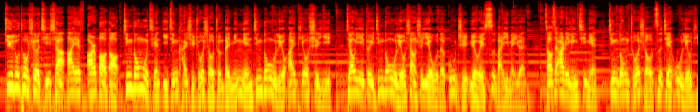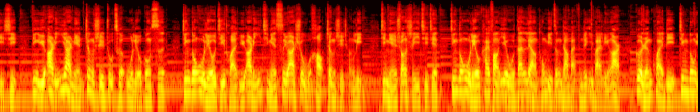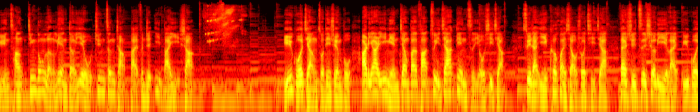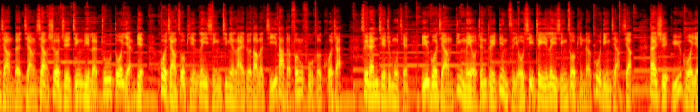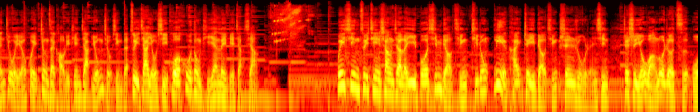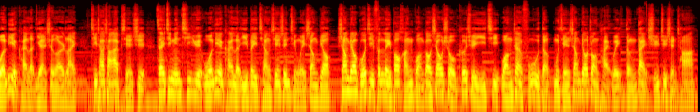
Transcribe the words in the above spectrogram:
据路透社旗下 IFR 报道，京东目前已经开始着手准备明年京东物流 IPO 事宜，交易对京东物流上市业务的估值约为四百亿美元。早在2007年，京东着手自建物流体系，并于2012年正式注册物流公司。京东物流集团于2017年4月25号正式成立。今年双十一期间，京东物流开放业务单量同比增长百分之一百零二。个人快递、京东云仓、京东冷链等业务均增长百分之一百以上。雨果奖昨天宣布，二零二一年将颁发最佳电子游戏奖。虽然以科幻小说起家，但是自设立以来，雨果奖的奖项设置经历了诸多演变，获奖作品类型近年来得到了极大的丰富和扩展。虽然截至目前，雨果奖并没有针对电子游戏这一类型作品的固定奖项，但是雨果研究委员会正在考虑添加永久性的最佳游戏或互动体验类别奖项。微信最近上架了一波新表情，其中“裂开”这一表情深入人心。这是由网络热词“我裂开了”衍生而来。七叉叉 App 显示，在今年七月，“我裂开了”已被抢先申请为商标。商标国际分类包含广告销售、科学仪器、网站服务等。目前商标状态为等待实质审查。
